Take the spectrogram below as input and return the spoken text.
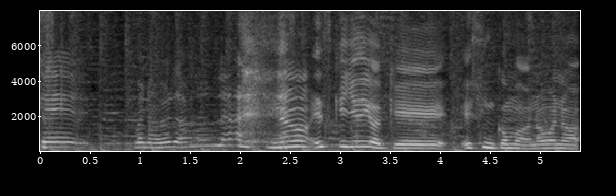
que. Bueno, a ver, habla, habla. No, es que yo digo que es incómodo, ¿no? Bueno,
